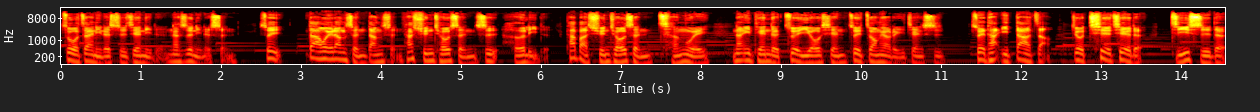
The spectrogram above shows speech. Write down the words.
坐在你的时间里的，那是你的神。所以大卫让神当神，他寻求神是合理的，他把寻求神成为那一天的最优先、最重要的一件事。所以他一大早就切切的、及时的、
